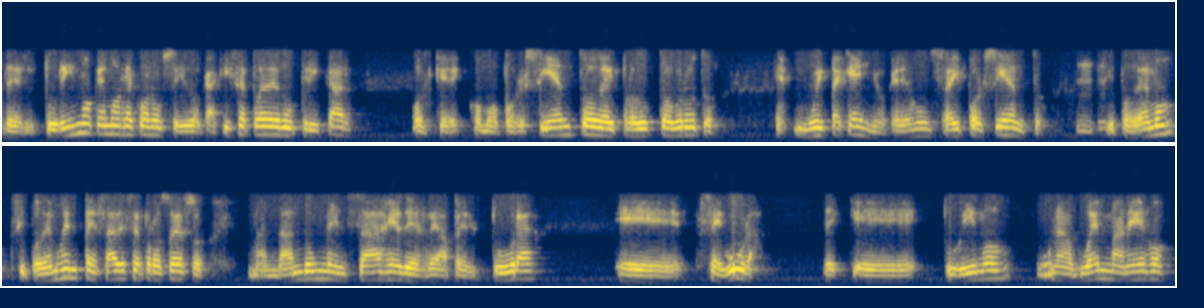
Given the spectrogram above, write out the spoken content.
del turismo que hemos reconocido, que aquí se puede duplicar, porque como por ciento del Producto Bruto es muy pequeño, que es un 6%, si podemos, si podemos empezar ese proceso mandando un mensaje de reapertura eh, segura de que tuvimos un buen manejo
